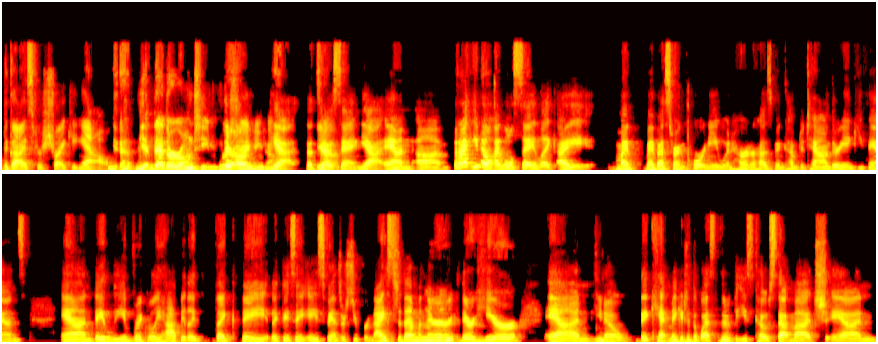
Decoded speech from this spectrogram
the guys for striking out. yeah, yeah, that their own team, for Their own, striking down. yeah, that's what I was saying. Yeah, and um, but I, you know, I will say, like, I my my best friend Courtney, when her and her husband come to town, they're Yankee fans, and they leave like really happy. Like like they like they say A's fans are super nice to them when they're they're here, and you know they can't make it to the west, they're the East Coast that much, and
